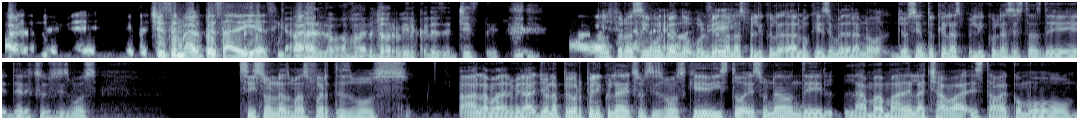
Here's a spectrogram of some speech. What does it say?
Hablando de ese chiste me va a dar pesadillas sin No va a poder dormir con ese chiste. No, pero sí, volviendo, volviendo a las películas, a lo que dice Medrano, yo siento que las películas estas de, de exorcismos sí son las más fuertes, vos. Ah, la madre, mira, yo la peor película de exorcismos que he visto es una donde la mamá de la chava estaba como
